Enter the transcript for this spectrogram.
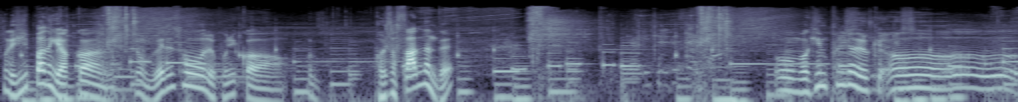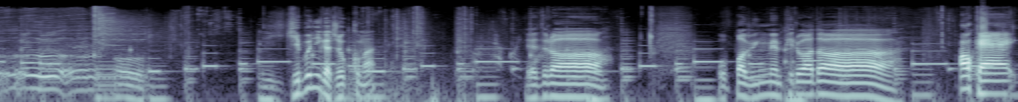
근데 heal 빠는 게 약간 좀 왼손을 보니까 벌써 쌌는데? 어 막 힘 풀려 이렇게. 어... 어... 어... 어... 이 기분이가 좋구만. 얘들아 오빠 wingman 필요하다. 오케이.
